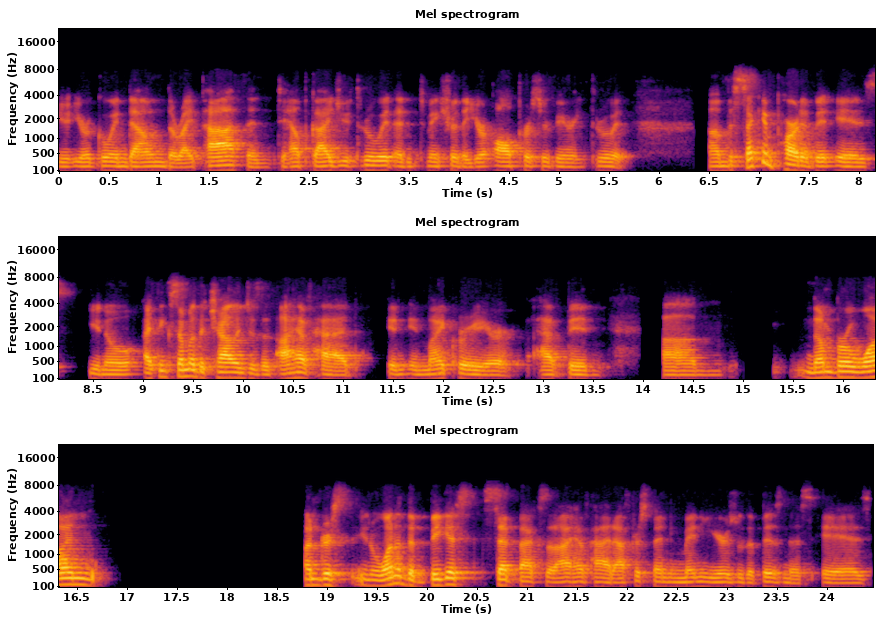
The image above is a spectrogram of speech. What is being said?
you're going down the right path and to help guide you through it and to make sure that you're all persevering through it. Um, the second part of it is, you know, I think some of the challenges that I have had in in my career have been um, number one under you know one of the biggest setbacks that i have had after spending many years with a business is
